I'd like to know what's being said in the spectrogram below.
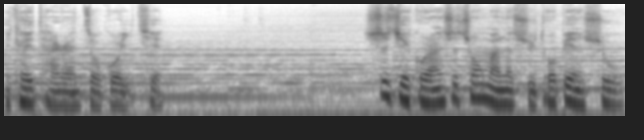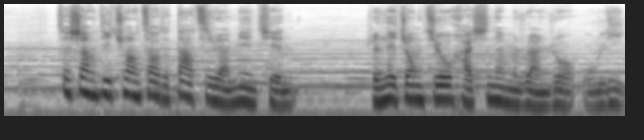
你可以坦然走过一切。世界果然是充满了许多变数，在上帝创造的大自然面前，人类终究还是那么软弱无力。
